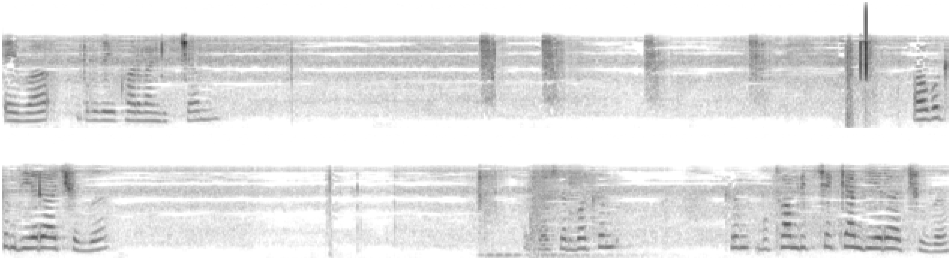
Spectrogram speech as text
Eyvah. Burada yukarıdan gideceğim. Aa bakın diğeri açıldı. Arkadaşlar bakın. Bakın bu tam bitecekken diğeri açıldı.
